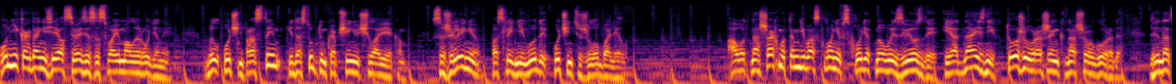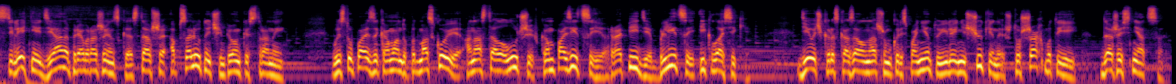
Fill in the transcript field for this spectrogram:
Он никогда не терял связи со своей малой родиной. Был очень простым и доступным к общению человеком. К сожалению, последние годы очень тяжело болел. А вот на шахматном небосклоне всходят новые звезды, и одна из них тоже уроженка нашего города – 12-летняя Диана Преображенская, ставшая абсолютной чемпионкой страны. Выступая за команду Подмосковья, она стала лучшей в композиции, рапиде, блице и классике. Девочка рассказала нашему корреспонденту Елене Щукиной, что шахматы ей даже снятся.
